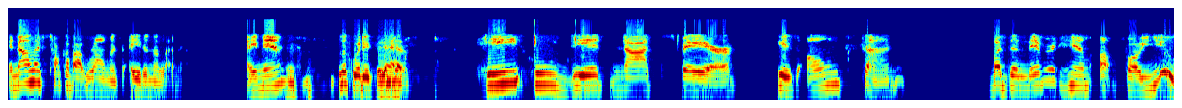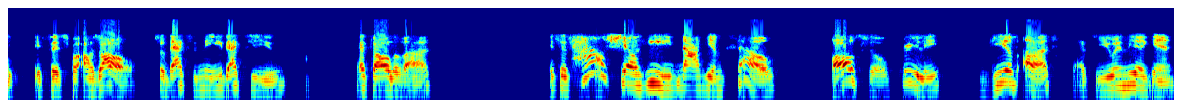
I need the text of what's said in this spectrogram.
And now let's talk about Romans 8 and 11. Amen? Mhm. Look what it Amen. He who did not spare his own son, but delivered him up for you. It says for us all. So that's me, that's you, that's all of us. It says, how shall he not himself also freely give us, that's you and me again,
